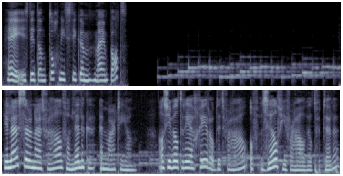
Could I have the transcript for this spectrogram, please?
hey, is dit dan toch niet stiekem mijn pad? Je luisterde naar het verhaal van Lelleke en Maarten Jan. Als je wilt reageren op dit verhaal of zelf je verhaal wilt vertellen,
